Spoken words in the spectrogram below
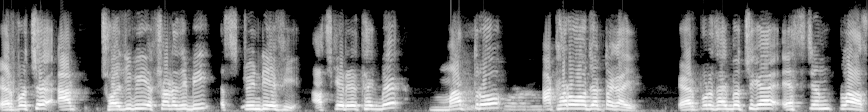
এরপর হচ্ছে আট, ছয় জিবি একশো আঠাশ জিবি টোয়েন্টি এফি আজকে রেট থাকবে মাত্র আঠারো হাজার টাকায়। এরপরে থাকবে হচ্ছে গিয়ে এস টেন প্লাস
